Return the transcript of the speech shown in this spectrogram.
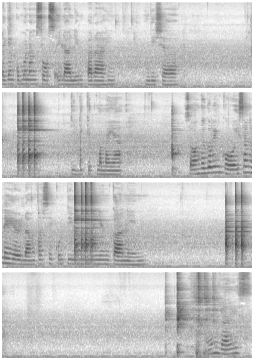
lagyan ko muna ng sauce sa ilalim para hindi siya didikit mamaya. So ang gagawin ko, isang layer lang kasi kunti lang naman yung kanin. Ayan guys.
